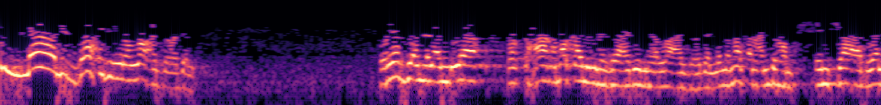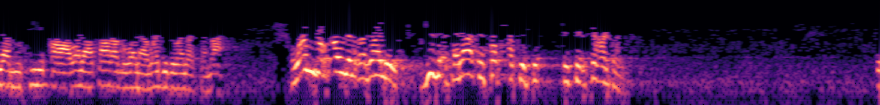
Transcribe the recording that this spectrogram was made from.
إلا للذاهب إلى الله عز وجل. ويبدو أن الأنبياء والصحابة ما كانوا من الزاهدين إلى الله عز وجل لأن ما كان عندهم إنشاد ولا موسيقى ولا طرب ولا وجد ولا سماع. وانظر قول الغزالي جزء ترتعة في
